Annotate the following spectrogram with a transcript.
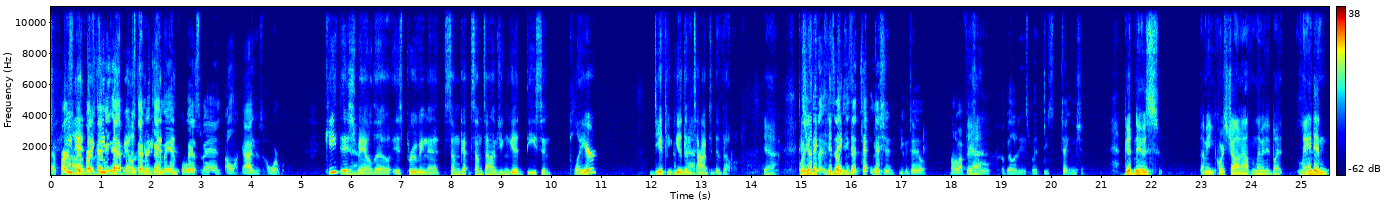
That first, He that first game, Keith he, that Ismael first game he came in for West, man. Oh my god, he was horrible. Keith Ismael though is proving that some sometimes you can get a decent player Deep if you in the give them draft. time to develop. Yeah. Well, Because you know he's, they, a, he's, a, they- he's a technician. You can tell. I don't know about Yeah. physical abilities, but he's a technician. good news. I mean, of course, John Alton limited, but Landon,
